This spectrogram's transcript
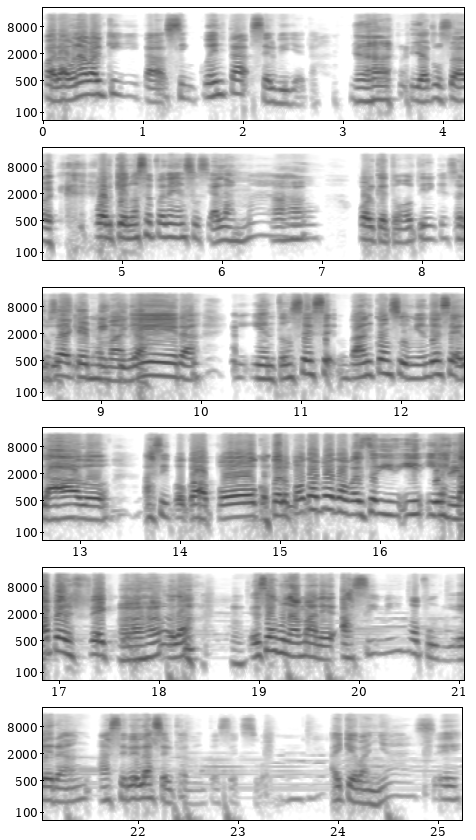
para una barquillita 50 servilletas. Ajá, ya tú sabes. Porque no se pueden ensuciar las manos. Ajá porque todo tiene que ser de cierta manera. Y, entonces van consumiendo ese helado así poco a poco, pero poco a poco, pues, y, está perfecto, ¿verdad? Esa es una manera. Así mismo pudieran hacer el acercamiento sexual. Hay que bañarse,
